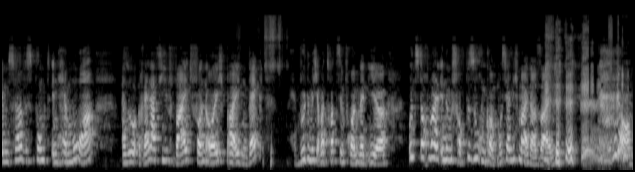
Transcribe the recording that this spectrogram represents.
im Servicepunkt in Hemmoor, also relativ weit von euch beiden weg. Würde mich aber trotzdem freuen, wenn ihr uns doch mal in einem Shop besuchen kommt. Muss ja nicht meiner sein. ja,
